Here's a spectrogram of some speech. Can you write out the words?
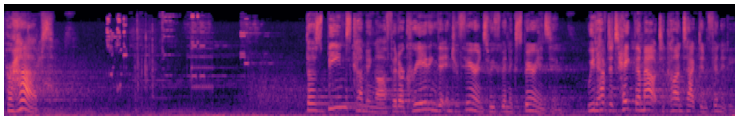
Perhaps. Those beams coming off it are creating the interference we've been experiencing. We'd have to take them out to contact Infinity.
